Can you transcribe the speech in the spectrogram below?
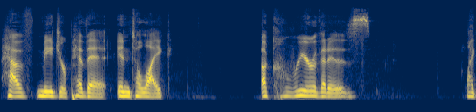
have made your pivot into like a career that is like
